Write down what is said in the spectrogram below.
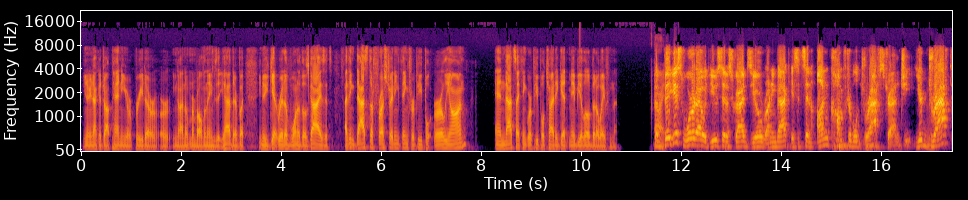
you know you're not going to drop Penny or Breida or, or you know I don't remember all the names that you had there, but you know you get rid of one of those guys. It's I think that's the frustrating thing for people early on. And that's, I think, where people try to get maybe a little bit away from that. The All right. biggest word I would use to describe zero running back is it's an uncomfortable draft strategy. Your mm-hmm. draft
